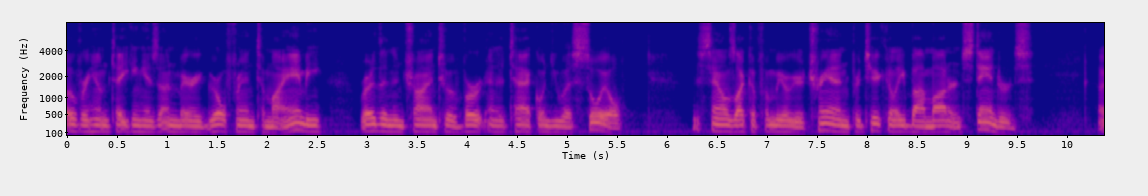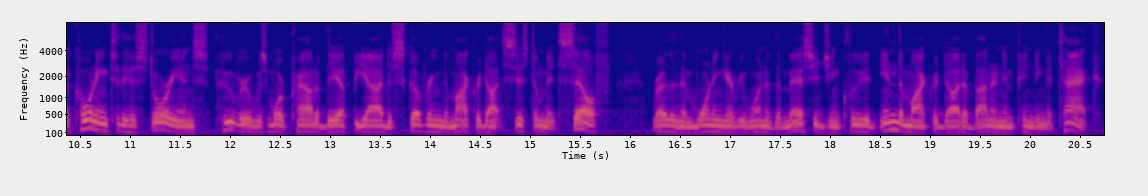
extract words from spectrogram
over him taking his unmarried girlfriend to Miami rather than trying to avert an attack on U.S. soil. This sounds like a familiar trend, particularly by modern standards. According to the historians, Hoover was more proud of the FBI discovering the microdot system itself rather than warning everyone of the message included in the microdot about an impending attack.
